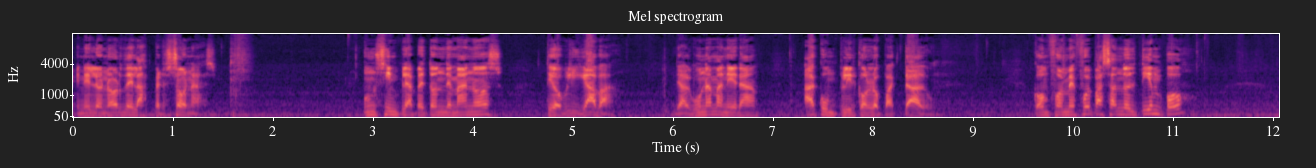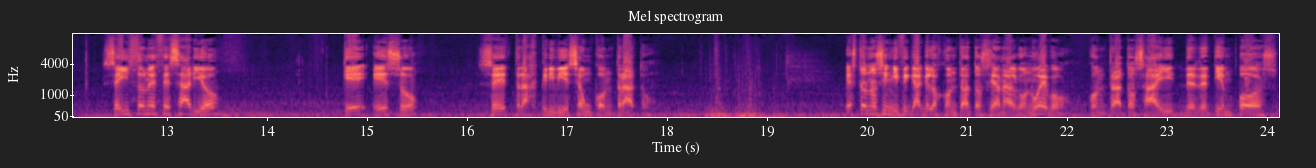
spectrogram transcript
en el honor de las personas un simple apretón de manos te obligaba, de alguna manera, a cumplir con lo pactado. Conforme fue pasando el tiempo, se hizo necesario que eso se transcribiese a un contrato. Esto no significa que los contratos sean algo nuevo. Contratos hay desde tiempos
